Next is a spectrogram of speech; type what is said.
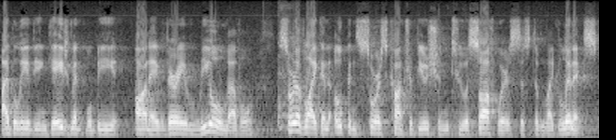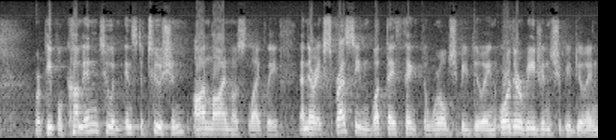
I believe the engagement will be on a very real level, sort of like an open source contribution to a software system like Linux, where people come into an institution, online most likely, and they're expressing what they think the world should be doing or their region should be doing.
